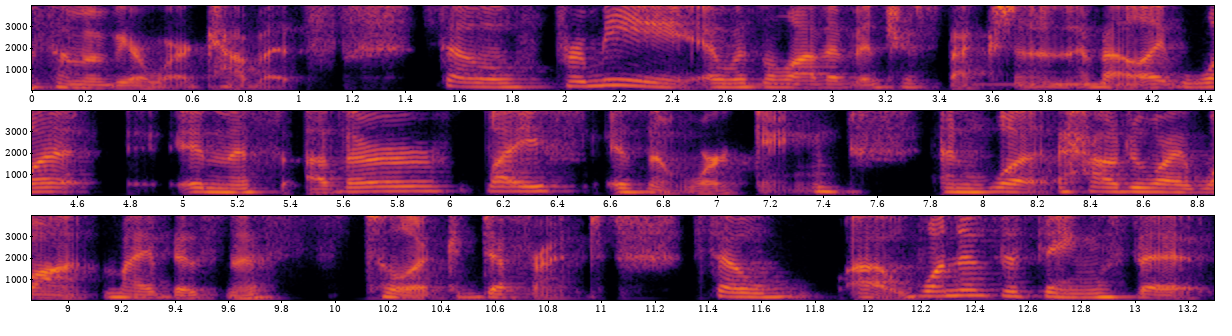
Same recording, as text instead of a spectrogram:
some of your work habits. So for me, it was a lot of introspection about like what in this other life isn't working and what how do I want my business to look different. So uh, one of the things that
